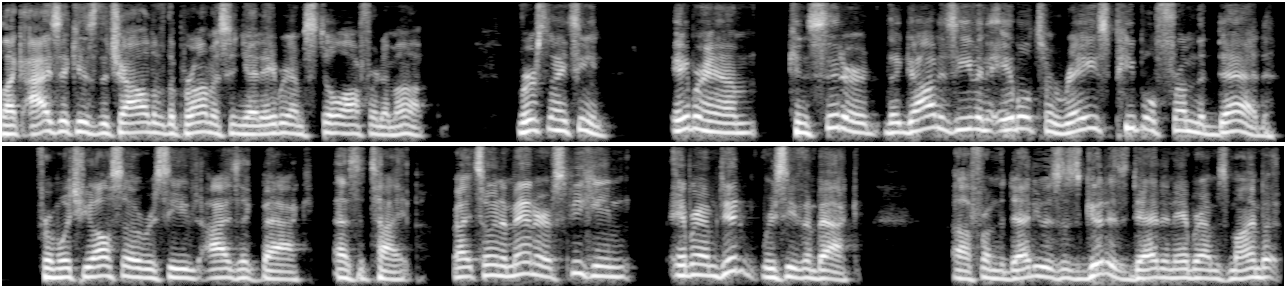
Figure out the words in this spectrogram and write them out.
Like Isaac is the child of the promise, and yet Abraham still offered him up. Verse 19 Abraham considered that God is even able to raise people from the dead, from which he also received Isaac back as a type. Right? So, in a manner of speaking, Abraham did receive him back uh, from the dead. He was as good as dead in Abraham's mind, but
